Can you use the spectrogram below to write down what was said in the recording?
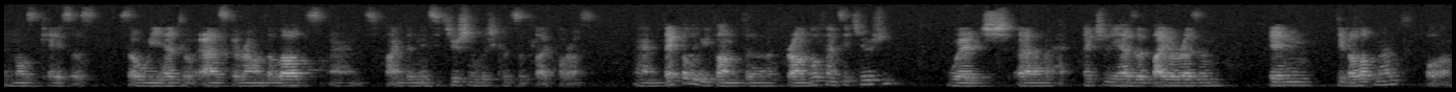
in most cases. So we had to ask around a lot and find an institution which could supply for us. And thankfully we found the Fraunhofer institution, which uh, actually has a bioresin in development or,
